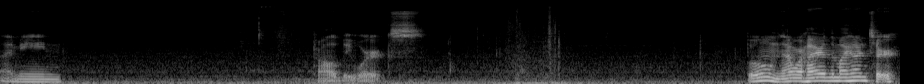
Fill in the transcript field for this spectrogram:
I mean, probably works. Boom, now we're higher than my hunter.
